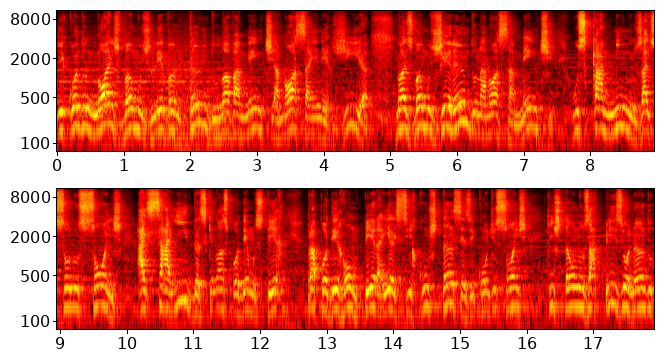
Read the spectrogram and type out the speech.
E quando nós vamos levantando novamente a nossa energia, nós vamos gerando na nossa mente os caminhos, as soluções, as saídas que nós podemos ter para poder romper aí as circunstâncias e condições que estão nos aprisionando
